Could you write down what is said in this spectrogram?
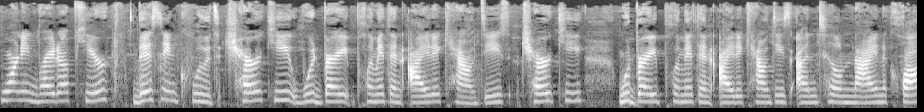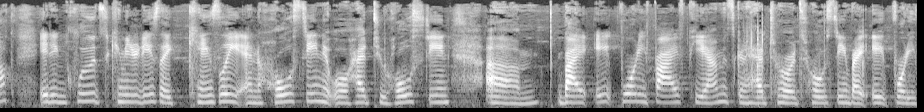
warning right up here, this includes Cherokee, Woodbury, Plymouth, and Ida counties. Cherokee, Woodbury, Plymouth, and Ida counties until 9 o'clock. It includes communities like Kingsley and Holstein. It will head to Holstein um, by 8.45 p.m. It's going to head towards Holstein by 8.45.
